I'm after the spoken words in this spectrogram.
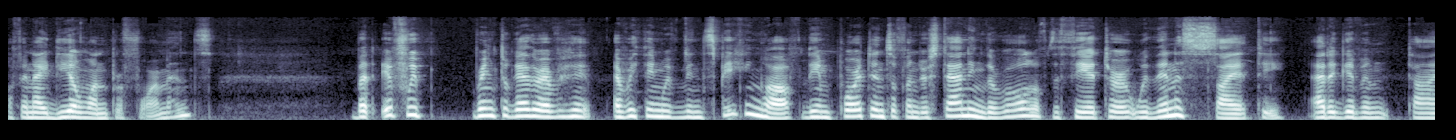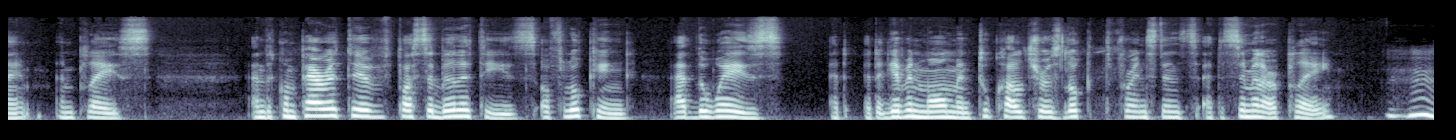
of an ideal one performance. But if we bring together everything, everything we've been speaking of, the importance of understanding the role of the theater within a society at a given time and place, and the comparative possibilities of looking at the ways at, at a given moment two cultures looked, for instance, at a similar play, mm-hmm.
